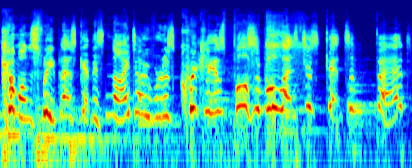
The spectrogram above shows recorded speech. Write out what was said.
Come on, Sweep, let's get this night over as quickly as possible. Let's just get to bed.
